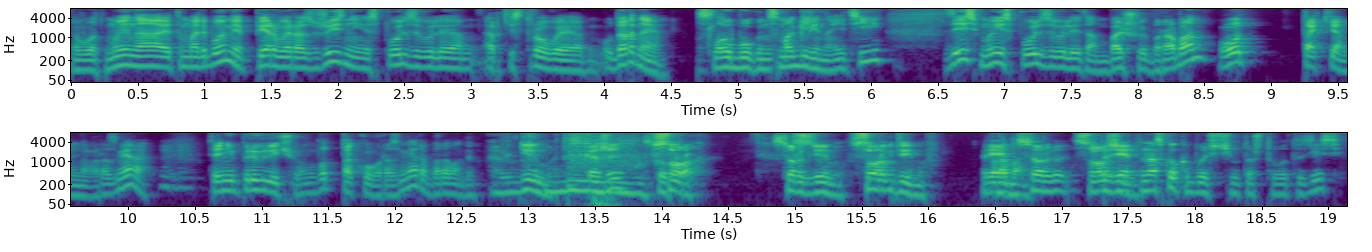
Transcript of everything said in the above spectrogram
Вот, мы на этом альбоме первый раз в жизни использовали оркестровые ударные. Слава богу, смогли найти. Здесь мы использовали там большой барабан, вот такенного размера. Я не привлечу, он вот такого размера барабан. А в дюймах ты скажи. 40. 40 дюймов. 40 дюймов. Реально, Барабан. 40. 40 Подожди, дюймов. это насколько больше, чем то, что вот здесь?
